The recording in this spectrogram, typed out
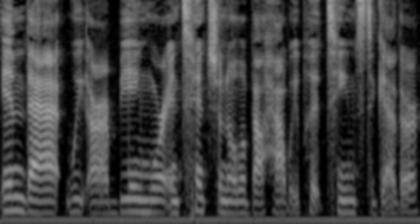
in that we are being more intentional about how we put teams together.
